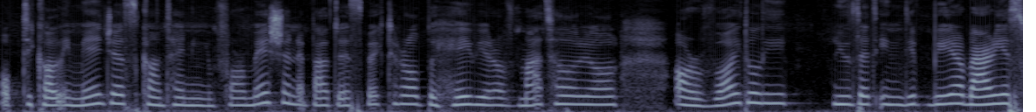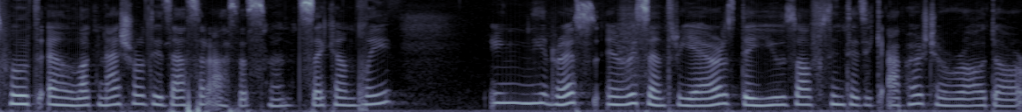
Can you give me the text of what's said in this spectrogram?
optical images containing information about the spectral behavior of material are widely used in various fields and like natural disaster assessment. Secondly, in, in recent years, the use of synthetic aperture radar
